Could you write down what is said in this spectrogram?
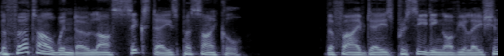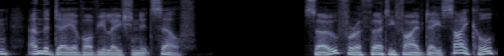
The fertile window lasts 6 days per cycle, the 5 days preceding ovulation and the day of ovulation itself. So, for a 35-day cycle,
